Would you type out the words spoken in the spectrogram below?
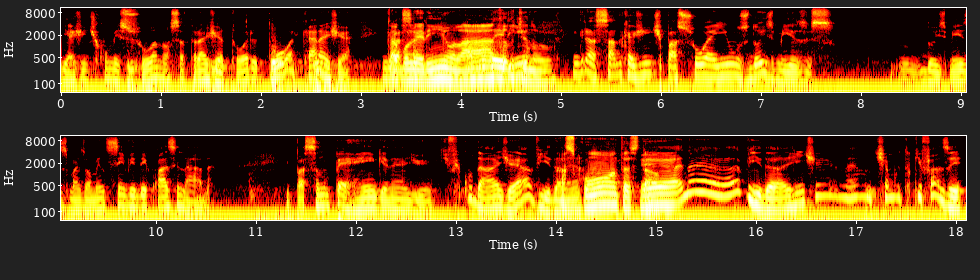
E a gente começou a nossa trajetória do acarajé. Engraçado- Tabuleirinho lá, tudo de tabuleirinho. novo. Engraçado que a gente passou aí uns dois meses. Dois meses mais ou menos, sem vender quase nada. E passando um perrengue, né? De dificuldade. É a vida, As né? contas e tal. É, né, a vida. A gente né, não tinha muito o que fazer.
